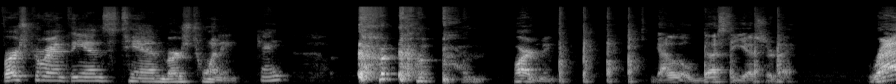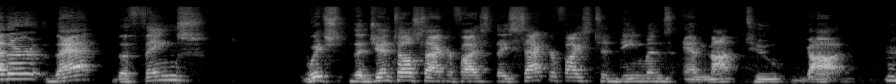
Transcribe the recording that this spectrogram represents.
First Corinthians 10, verse 20. Okay. Pardon me. Got a little dusty yesterday. Rather that the things which the Gentiles sacrifice, they sacrifice to demons and not to God. Hmm.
